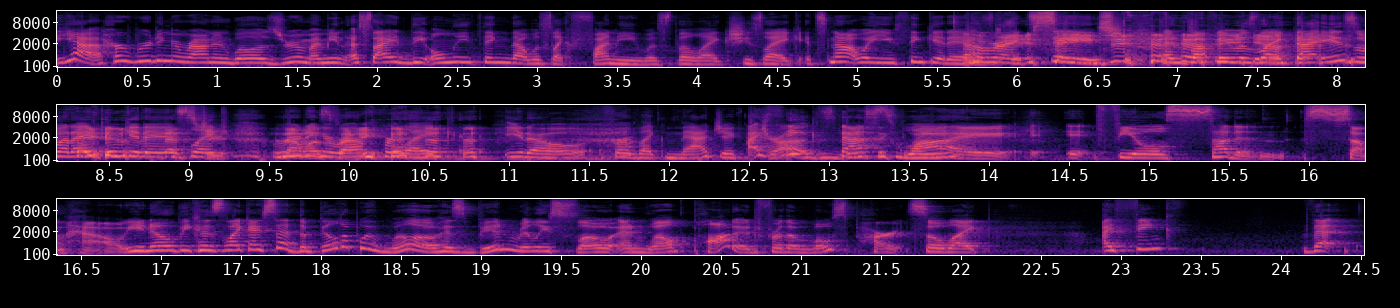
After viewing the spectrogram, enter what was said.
yeah, her rooting around in Willow's room. I mean, aside the only thing that was like funny was the like she's like it's not what you think it is. Oh, right, it's Sage. Sage. and Buffy was yeah. like that is what I think it is. like rooting around for like you know for like magic I drugs. Think that's basically. why it feels sudden somehow. You know, because like I said, the buildup with Willow has been really slow and well plotted for the most part. So like, I think that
